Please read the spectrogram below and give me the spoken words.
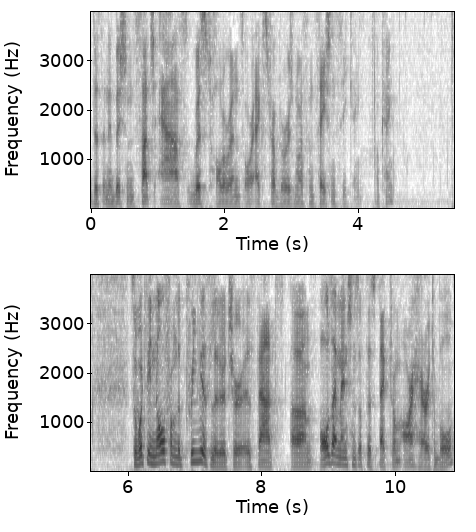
disinhibition, such as risk tolerance or extraversion or sensation seeking. Okay. So what we know from the previous literature is that um, all dimensions of the spectrum are heritable.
